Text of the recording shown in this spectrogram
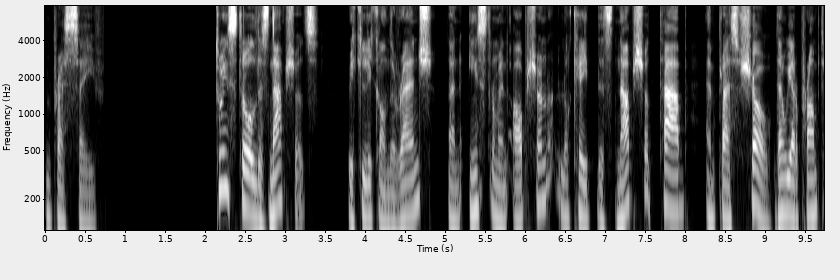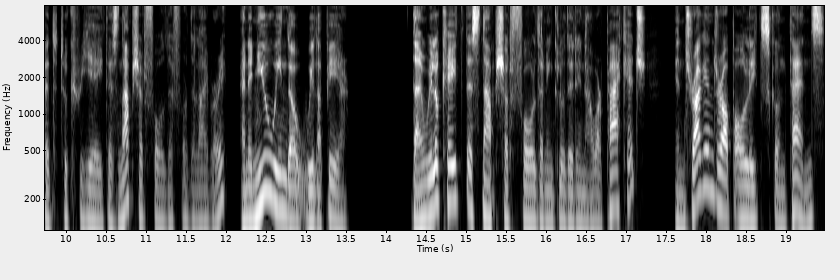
and press save. To install the snapshots, we click on the wrench, then instrument option, locate the snapshot tab and press show. Then we are prompted to create a snapshot folder for the library and a new window will appear. Then we locate the snapshot folder included in our package and drag and drop all its contents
